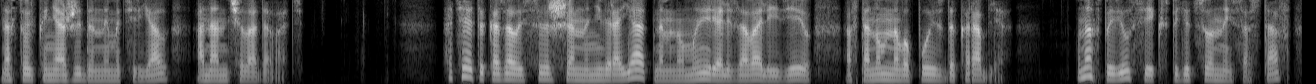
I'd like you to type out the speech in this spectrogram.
настолько неожиданный материал она начала давать. Хотя это казалось совершенно невероятным, но мы реализовали идею автономного поезда корабля. У нас появился экспедиционный состав —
